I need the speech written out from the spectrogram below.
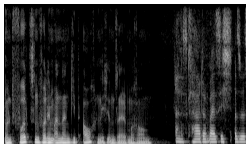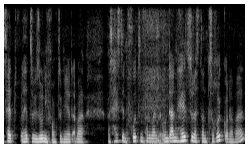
Und Furzen vor dem anderen geht auch nicht im selben Raum. Alles klar, dann weiß ich, also es hätte, hätte sowieso nicht funktioniert, aber was heißt denn Furzen von anderen? Und dann hältst du das dann zurück, oder was?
